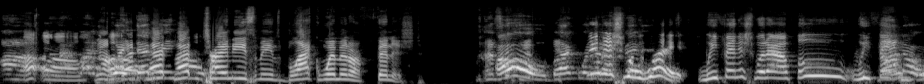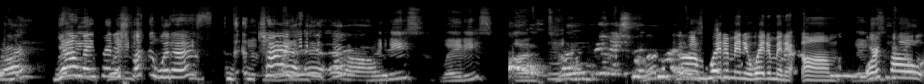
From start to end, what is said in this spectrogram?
Uh oh. No, that, that, that, Chinese means black women are finished. That's oh, black women finished with what? We finished with our food. We finished. I know, right? Y'all ain't finished fucking with us. Chinese. Ladies, ladies. Oh, until, um, wait a minute, wait a minute. Um, Ortho,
